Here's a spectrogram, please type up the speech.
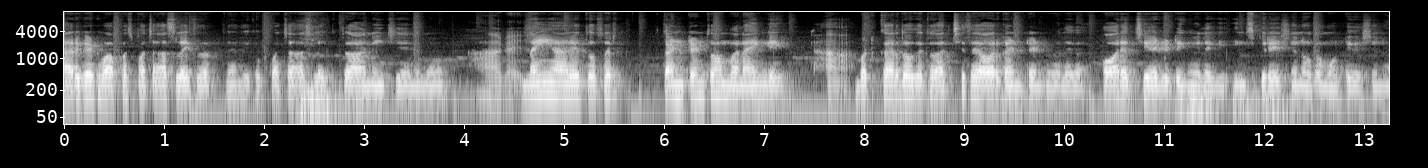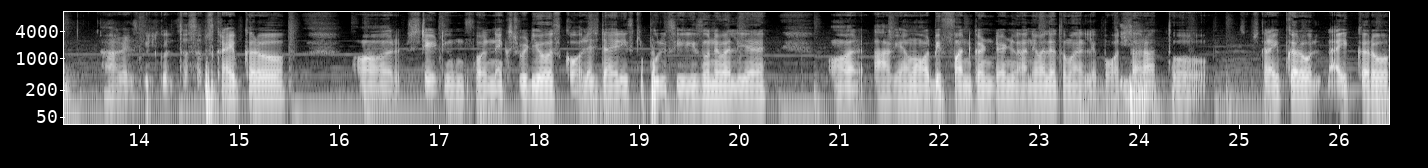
टारगेट वापस पचास लाइक रखते हैं। देखो पचास लाइक तो आना चाहिए मिनिमम हाँ गाइस नहीं आ रहे तो फिर कंटेंट तो हम बनाएँगे ही। हाँ। बट कर दोगे तो अच्छे से और कंटेंट मिलेगा और अच्छी एडिटिंग मिलेगी इंस्पिरेशन होगा मोटिवेशन होगा। हाँ गाइस बिल्कुल। तो सब्सक्राइब करो और stating tune for next videos college diaries की पूरी सीरीज़ होने वाली है। और आगे हम और भी फन कंटेंट लाने वाले हैं तुम्हारे लिए बहुत सारा। तो सब्सक्राइब करो लाइक करो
